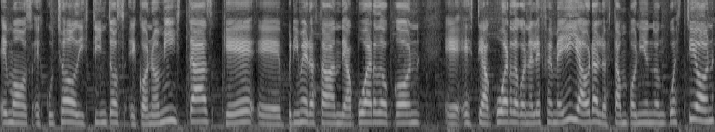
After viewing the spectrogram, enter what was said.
hemos escuchado distintos economistas que eh, primero estaban de acuerdo con eh, este acuerdo con el FMI y ahora lo están poniendo en cuestión.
